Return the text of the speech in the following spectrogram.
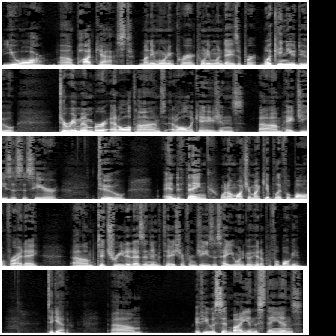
you are. Uh, podcast, Monday morning prayer, 21 days of prayer. What can you do to remember at all times, at all occasions, um, hey, Jesus is here too? And to think when I'm watching my kid play football on Friday, um, to treat it as an invitation from Jesus, hey, you want to go hit up a football game together? Um, if he was sitting by you in the stands,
